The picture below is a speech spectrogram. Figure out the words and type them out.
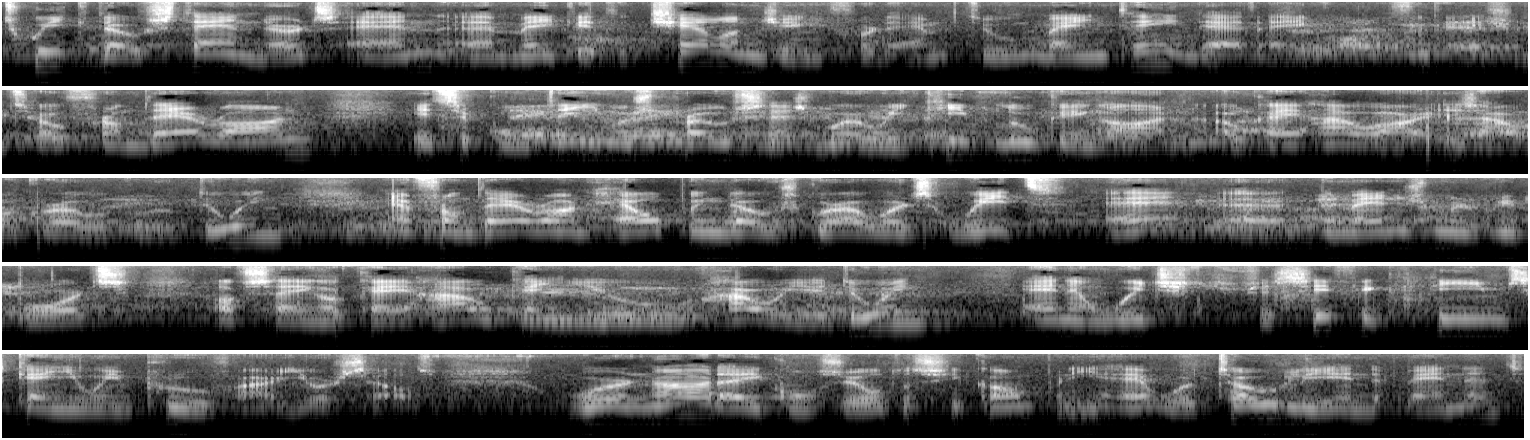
tweak those standards and uh, make it challenging for them to maintain that A qualification. So from there on, it's a continuous process where we keep looking on, okay, how are, is our grower group doing? And from there on, helping those growers with uh, uh, the management reports of saying, okay, how can you, how are you doing? And in which specific themes can you improve yourselves. We're not a consultancy company, hey? we're totally independent.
